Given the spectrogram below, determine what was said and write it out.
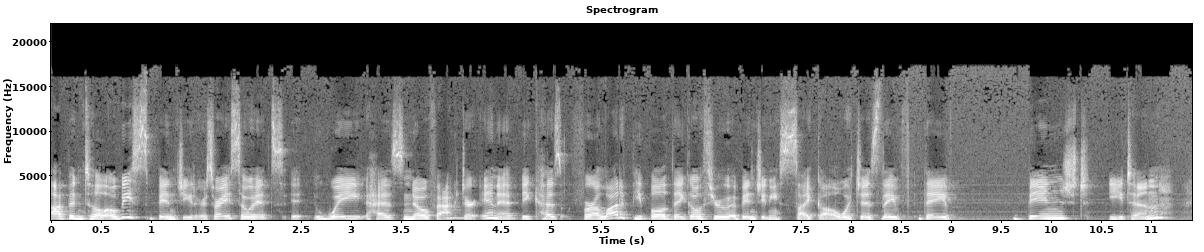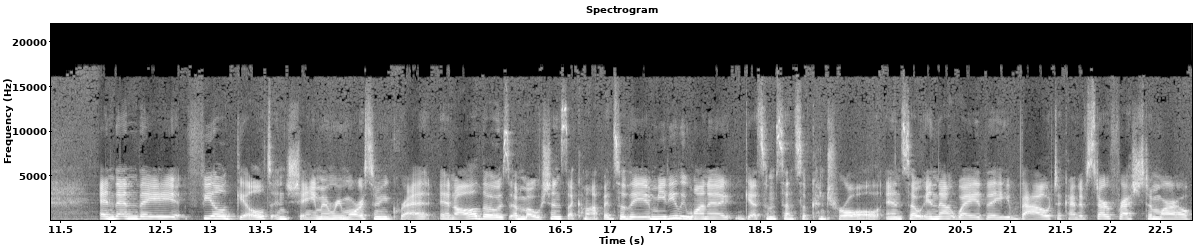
up until obese binge eaters, right? So it's it, weight has no factor in it because for a lot of people, they go through a binge eating cycle, which is they've they've binged eaten. And then they feel guilt and shame and remorse and regret and all those emotions that come up. And so they immediately want to get some sense of control. And so, in that way, they vow to kind of start fresh tomorrow.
